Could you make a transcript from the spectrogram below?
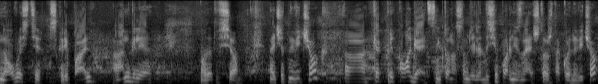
Новости, Скрипаль, Англия. Вот это все. Значит, новичок, а, как предполагается, никто на самом деле до сих пор не знает, что же такое новичок.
